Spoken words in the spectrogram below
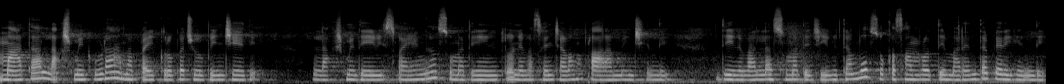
మాతా లక్ష్మి కూడా ఆమెపై కృప చూపించేది. లక్ష్మీదేవి స్వయంగా సుమతి ఇంట్లో నివసించడం ప్రారంభించింది. దీనివల్ల సుమతి జీవితంలో సుఖ సమృద్ధి మరింత పెరిగింది.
